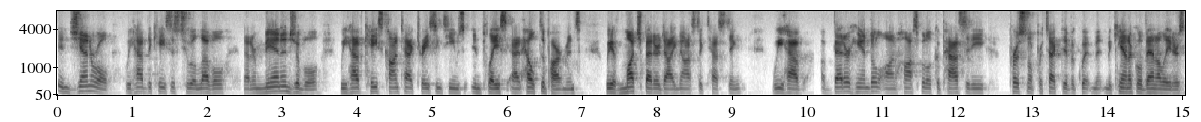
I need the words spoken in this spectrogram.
in general, we have the cases to a level that are manageable. We have case contact tracing teams in place at health departments. We have much better diagnostic testing. We have a better handle on hospital capacity, personal protective equipment, mechanical ventilators,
